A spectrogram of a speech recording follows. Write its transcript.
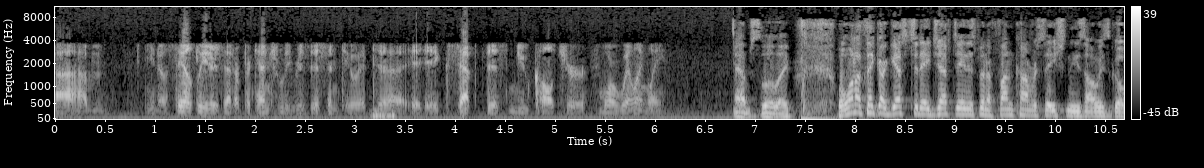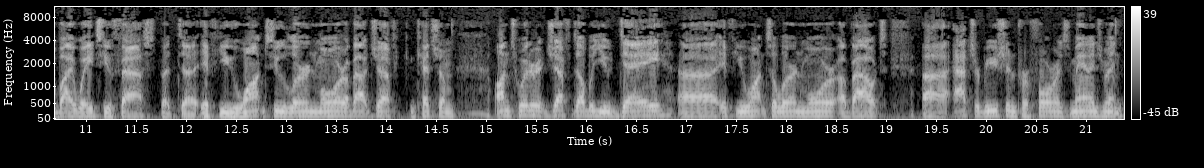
um, you know sales leaders that are potentially resistant to it uh, accept this new culture more willingly. Absolutely. Well, I want to thank our guest today, Jeff Dade. It's been a fun conversation. These always go by way too fast. But uh, if you want to learn more about Jeff, you can catch him on Twitter at Jeff W. Day. Uh, if you want to learn more about uh, attribution performance management,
